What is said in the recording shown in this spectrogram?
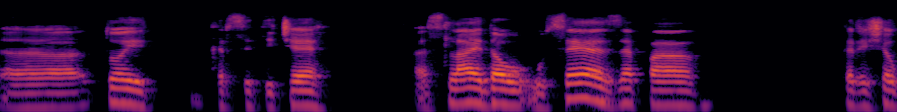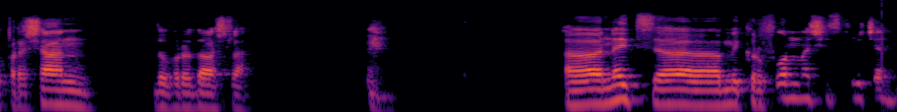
uh, to je, kar se tiče slajdov, vse, zdaj pa, kar je še vprašanj, dobrodošla. Uh, Nec, uh, mikrofon imaš izključen.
